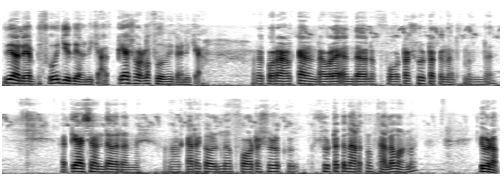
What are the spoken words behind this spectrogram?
ഇത് ഞാൻ സൂം ചെയ്ത് കാണിക്കാം. അത്യാവശ്യമുള്ള സൂമി കാണിക്കാം. അവിടെ കുറേ ആൾക്കാരുണ്ട്. അവിടെ എന്താ പറയുക ഫോട്ടോഷൂട്ടൊക്കെ നടത്തുന്നുണ്ട്. അത്യാവശ്യം എന്താ പറയുന്നത്? ആൾക്കാരൊക്കെ ഇവിടുന്ന് ഫോട്ടോഷൂട്ടൊക്കെ ഷൂട്ടൊക്കെ നടത്തുന്ന സ്ഥലമാണ് ഇവിടം.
